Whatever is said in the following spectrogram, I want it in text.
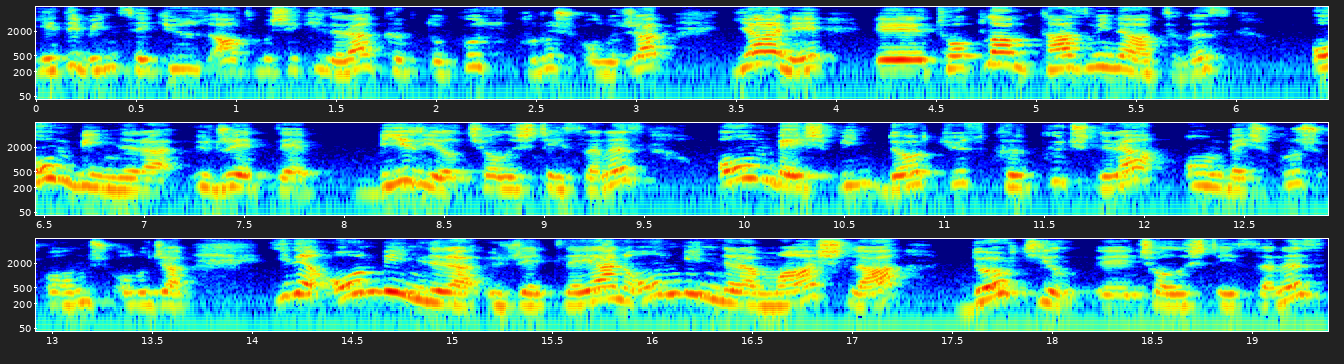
7862 lira 49 kuruş olacak. Yani e, toplam tazminatınız 10 bin lira ücretle bir yıl çalıştıysanız 15.443 lira 15 kuruş olmuş olacak. Yine 10 bin lira ücretle yani 10 bin lira maaşla 4 yıl e, çalıştıysanız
